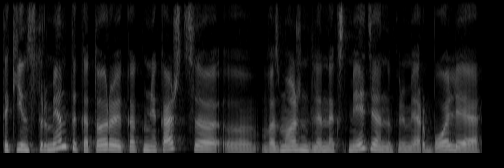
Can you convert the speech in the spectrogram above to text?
такие инструменты, которые, как мне кажется, э, возможно, для Next Media, например, более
